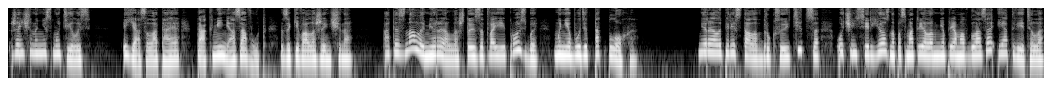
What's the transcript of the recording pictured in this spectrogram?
Женщина не смутилась. «Я золотая, так меня зовут», — закивала женщина. «А ты знала, Мирелла, что из-за твоей просьбы мне будет так плохо?» Мирелла перестала вдруг суетиться, очень серьезно посмотрела мне прямо в глаза и ответила.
